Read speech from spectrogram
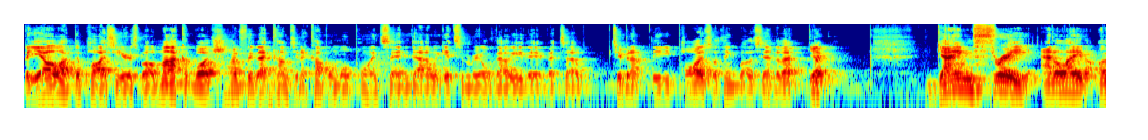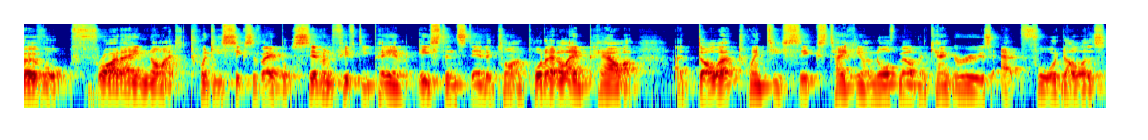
but yeah, I like the pies here as well. Market watch. Hopefully that comes in a couple more points and uh, we get some real value there. But uh, tipping up the pies, I think, by the sound of that. Yep. Game three, Adelaide Oval, Friday night, 26th of April, 7:50 p.m. Eastern Standard Time. Port Adelaide Power, $1.26, taking on North Melbourne Kangaroos at $4,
